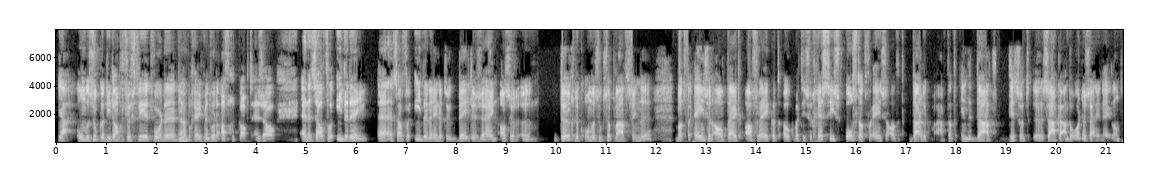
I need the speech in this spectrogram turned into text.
Ja, onderzoeken die dan gefrustreerd worden, die op een gegeven moment worden afgekapt en zo. En het zou voor iedereen het zou voor iedereen natuurlijk beter zijn als er een deugdelijk onderzoek zou plaatsvinden, wat voor eens en altijd afrekent ook met die suggesties, of dat voor eens en altijd duidelijk maakt dat er inderdaad dit soort uh, zaken aan de orde zijn in Nederland,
